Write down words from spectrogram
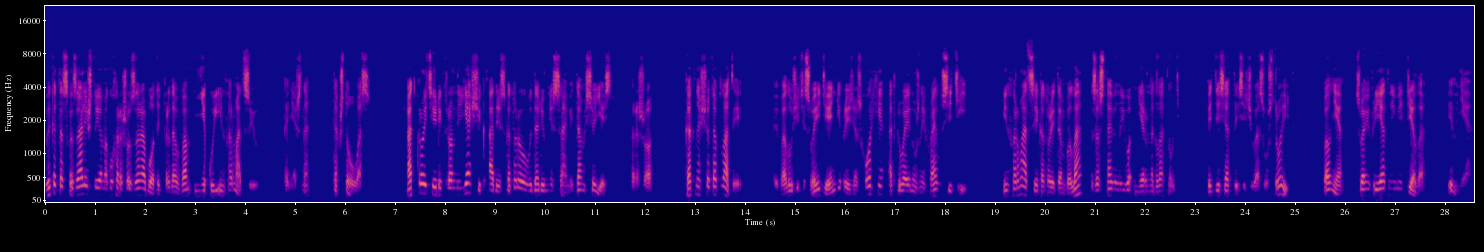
Вы как-то сказали, что я могу хорошо заработать, продав вам некую информацию. Конечно. Так что у вас? Откройте электронный ящик, адрес которого вы дали мне сами. Там все есть. Хорошо. Как насчет оплаты? Вы получите свои деньги, произнес Хорхе, открывая нужный файл в сети. Информация, которая там была, заставила его нервно глотнуть. «Пятьдесят тысяч вас устроит?» «Вполне. С вами приятно иметь дело. И мне.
